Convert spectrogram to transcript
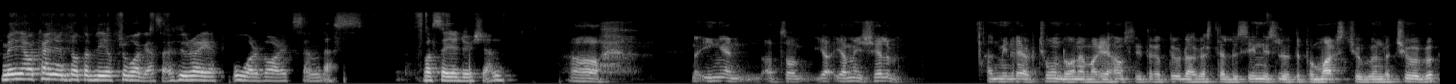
Men jag kan ju inte låta bli att fråga, så här, hur har ert år varit sedan dess? Vad säger du Kjell? Uh, ingen, alltså, jag, jag själv att min reaktion då när Mariehamns litteraturdagar ställdes in i slutet på mars 2020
